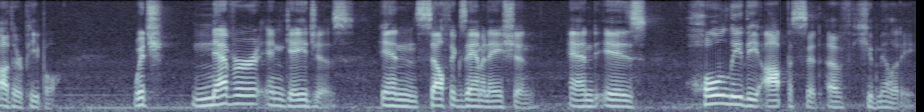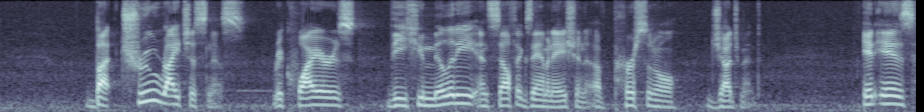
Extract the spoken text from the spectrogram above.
other people, which never engages in self examination and is wholly the opposite of humility. But true righteousness requires the humility and self examination of personal judgment. It is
